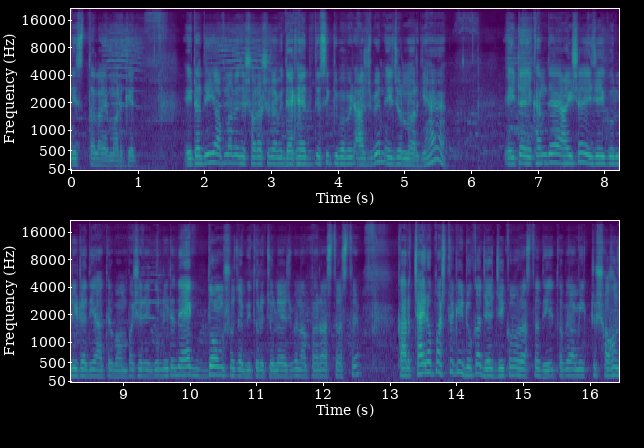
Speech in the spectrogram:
নিচতলায় মার্কেট। এটা দিয়ে আপনারা যে সরাসরি আমি দেখাই দিতেছি কীভাবে আসবেন, এই জন্য আর কি হ্যাঁ? এইটা এখান দিয়ে আইসা এই যে এই গল্লিটা দিয়ে হাতের বাম পাশের এই গল্লিটা দিয়ে একদম সোজা ভিতরে চলে আসবেন আপনারা আস্তে আস্তে। কার চাইরো পাশ থেকেই ঢোকা যায় যে কোনো রাস্তা দিয়ে, তবে আমি একটু সহজ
